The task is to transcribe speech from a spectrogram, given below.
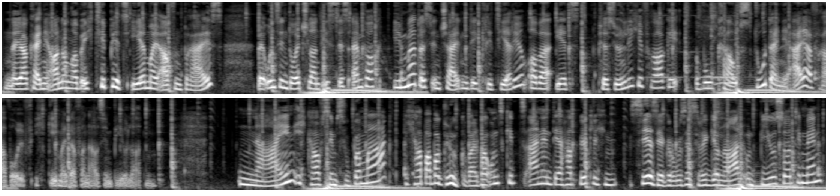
Naja, keine Ahnung, aber ich tippe jetzt eher mal auf den Preis. Bei uns in Deutschland ist es einfach immer das entscheidende Kriterium. Aber jetzt persönliche Frage: Wo kaufst du deine Eier, Frau Wolf? Ich gehe mal davon aus im Bioladen. Nein, ich kaufe es im Supermarkt. Ich habe aber Glück, weil bei uns gibt es einen, der hat wirklich ein sehr, sehr großes Regional- und Biosortiment.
